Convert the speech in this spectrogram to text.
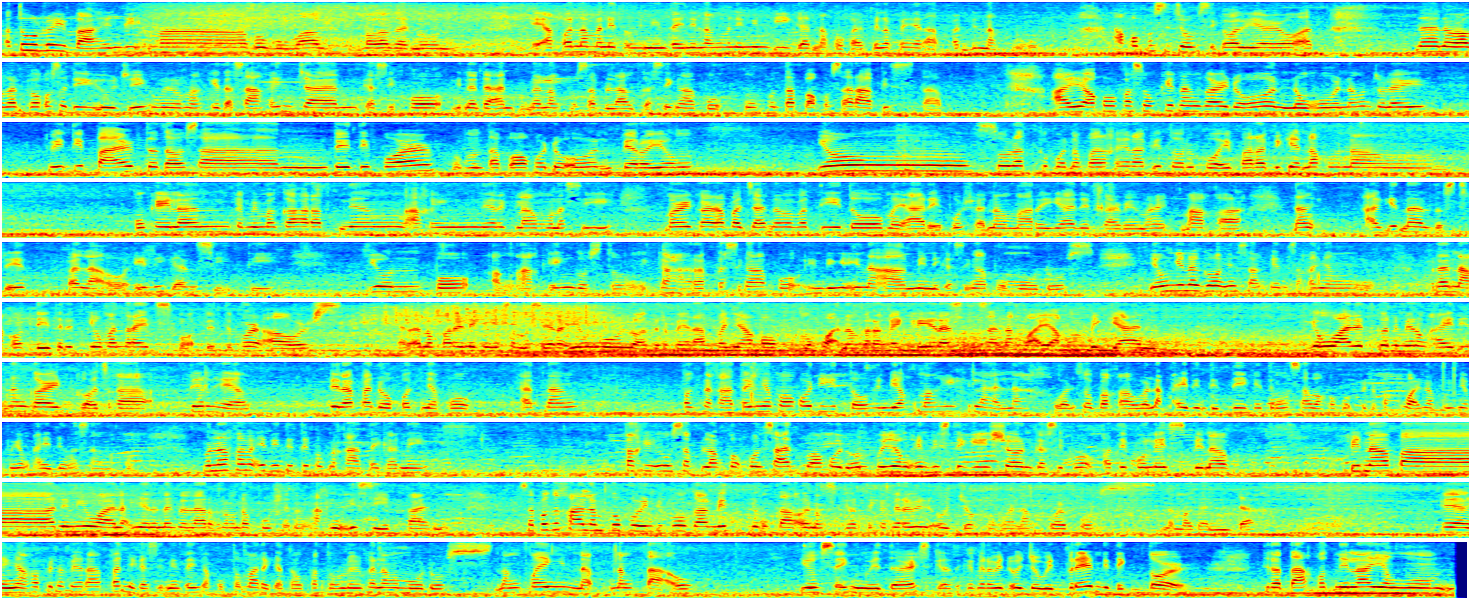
patuloy ba, hindi mabubuwag, mga ganun. Eh ako naman ito, hinintay nilang maninindigan ako kaya pinapahirapan din ako. Ako po si Josie Caballero at nanawagan po ako sa DUG kung may makita sa akin dyan kasi po inadaan ko na lang po sa vlog kasi nga po pupunta po ako sa Rapid Stop ayaw ako pasukin ng guard doon. Nung unang July 25, 2024 pumunta po ako doon. Pero yung yung sulat ko po na para kay Rapitor po ay para bigyan ako ng kung kailan kami magkaharap ng aking nireklamo na si Maricar Abadjana Babatido, may-ari po siya ng Maria del Carmen Maritmaca ng Aguinaldo Street, Palao, Iligan City. Yun po ang aking gustong ikaharap kasi nga po, hindi niya inaamin eh, kasi nga po modus. Yung ginagawa niya sa akin sa kanyang pananakot, they treat human rights po, 24 hours. Kaya ano parinig niya sa masira yung ulo at pinapahirapan niya ako kumukuha ng barangay clearance kung saan ako ay akong bigyan yung wallet ko na merong ID ng guard ko at saka PhilHealth, pinapadukot niya po. At nang pag nakatay niya po ako dito, hindi ako makikilala. Wala, so baka walang identity. Kahit yung asawa ko po, pinapakuha na po niya po yung ID ng asawa ko. Wala kami identity pag nakatay kami. Pakiusap lang po kung saan po ako doon po yung investigation kasi po pati police pinap pinapaniniwala niya na naglalaro lang daw po siya ng aking isipan. Sa pagkakalam ko po, hindi po gamit yung tao ng security camera with audio kung walang purpose na maganda. Kaya nga ako pinapirapan eh kasi nintay niya akong tumarig at patuloy ka ng modus ng manginap ng tao using with their security camera with audio with brain detector. Tinatakot nila yung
